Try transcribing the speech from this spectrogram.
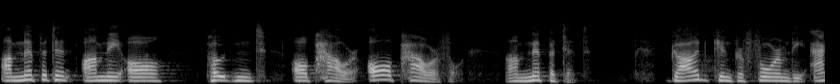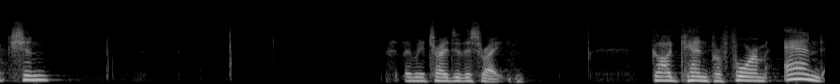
Omnipotent omni all potent all power all powerful omnipotent. God can perform the action. Let me try to do this right. God can perform and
